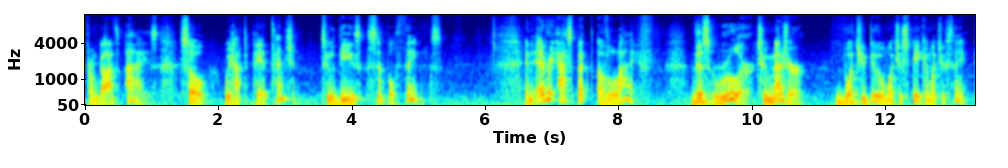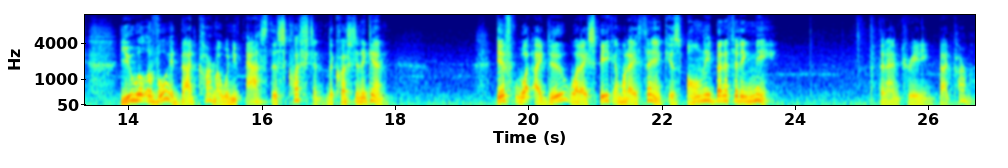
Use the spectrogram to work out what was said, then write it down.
from God's eyes. So we have to pay attention to these simple things. In every aspect of life, this ruler to measure what you do and what you speak and what you think. You will avoid bad karma when you ask this question. The question again, If what I do, what I speak, and what I think is only benefiting me, then I'm creating bad karma.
